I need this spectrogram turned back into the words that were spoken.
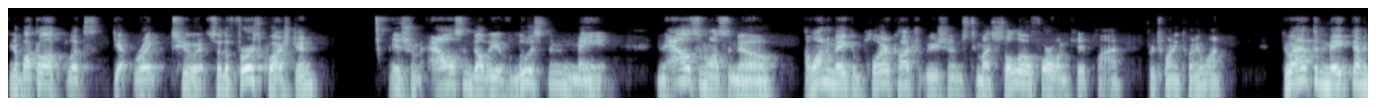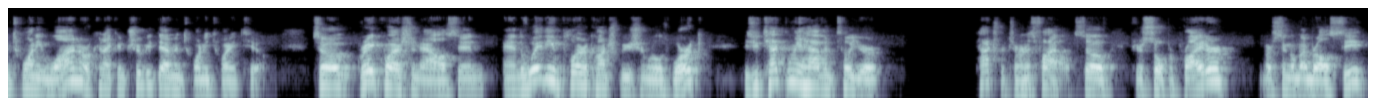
you know, buckle up. Let's get right to it. So, the first question is from Allison W. of Lewiston, Maine, and Allison wants to know: I want to make employer contributions to my solo 401k plan for 2021. Do I have to make them in 21, or can I contribute them in 2022? So, great question, Allison. And the way the employer contribution rules work is you technically have until your tax return is filed. So, if you're sole proprietor or single member LLC,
